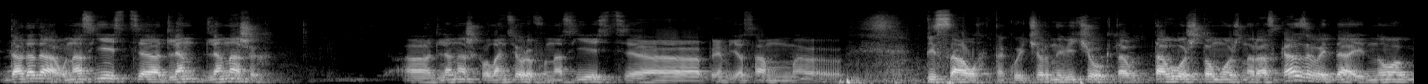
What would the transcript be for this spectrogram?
Да-да-да, у нас есть э, для, для наших э, для наших волонтеров у нас есть, э, прям я сам писал такой черновичок того, что можно рассказывать, да, но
